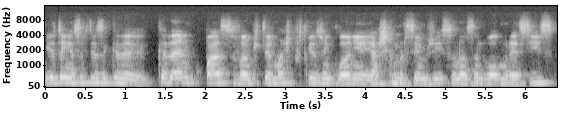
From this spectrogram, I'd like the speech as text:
Eu tenho a certeza que cada, cada ano que passe vamos ter mais portugueses em Colónia e acho que merecemos isso, o nosso handball merece isso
